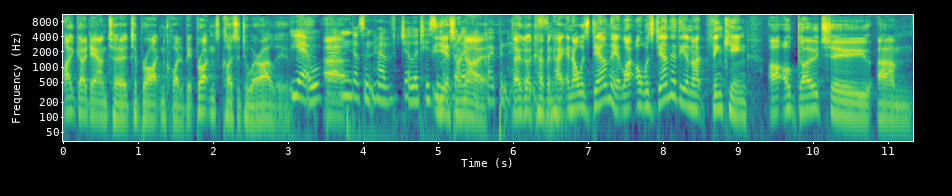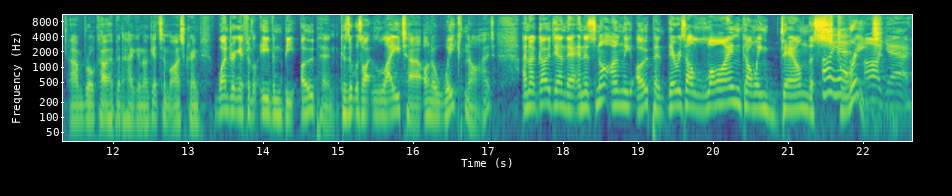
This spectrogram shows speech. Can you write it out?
I go down to, to Brighton quite a bit. Brighton's closer to where I live. Yeah, well, Brighton doesn't have gelatissimo, Yes, but I they've know. got Copenhagen. They've got Copenhagen, and I was down there. Like I was down there the other night, thinking uh, I'll go to um, um, Royal Copenhagen. I'll get some ice cream, wondering if it'll even be open because it was like later on a weeknight. And I go down there, and it's not only open; there is a line going down the Oh, yeah. street. Oh yeah,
